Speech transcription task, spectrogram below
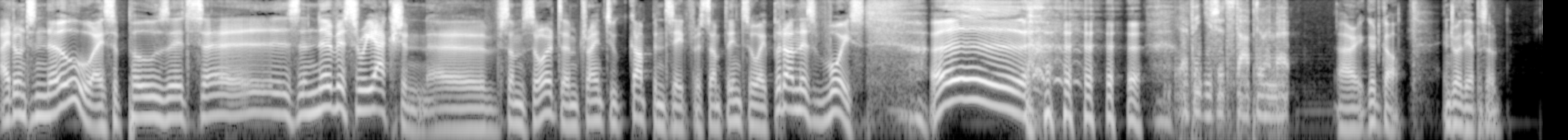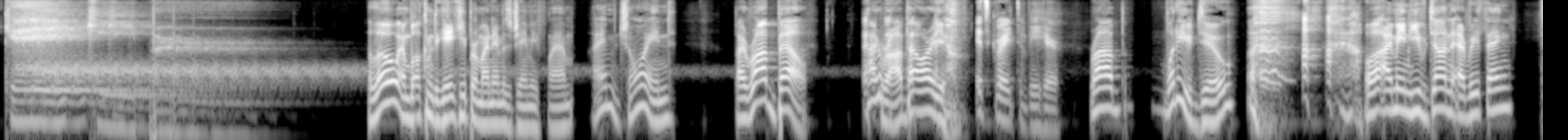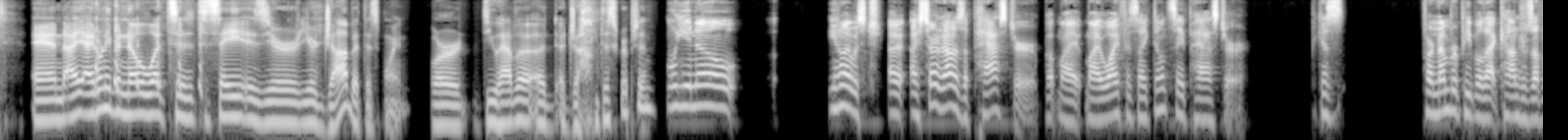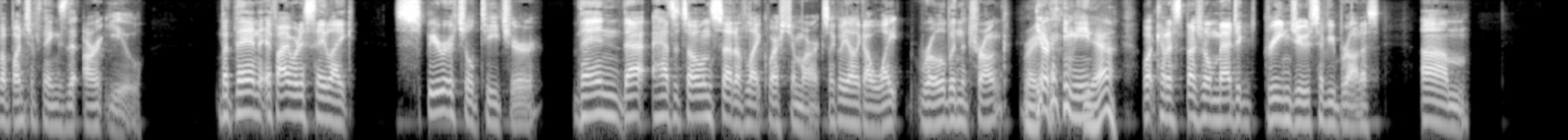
I don't know. I suppose it's, uh, it's a nervous reaction uh, of some sort. I'm trying to compensate for something, so I put on this voice. Uh. I think you should stop doing that. All right, good call. Enjoy the episode. Hello and welcome to Gatekeeper. My name is Jamie Flam. I am joined by Rob Bell. Hi, Rob. How are you? It's great to be here. Rob, what do you do? well, I mean, you've done everything, and I, I don't even know what to, to say is your your job at this point. Or do you have a, a, a job description? Well, you know, you know, I was tr- I I started out as a pastor, but my my wife is like, don't say pastor, because for a number of people that conjures up a bunch of things that aren't you. But then if I were to say like spiritual teacher, then that has its own set of like question marks. Like, oh, yeah, like a white robe in the trunk. Right. You know what I mean? Yeah. what kind of special magic green juice have you brought us? Um,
